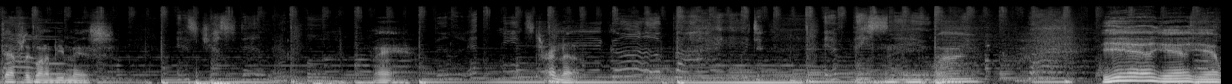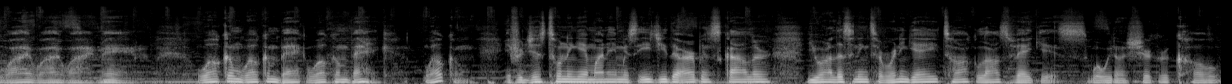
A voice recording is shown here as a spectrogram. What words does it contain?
definitely gonna be missed. Man, turn up. Yeah, yeah, yeah. Why, why, why? Man. Welcome, welcome back, welcome back. Welcome. If you're just tuning in, my name is E.G. the Urban Scholar. You are listening to Renegade Talk Las Vegas, where we don't sugarcoat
